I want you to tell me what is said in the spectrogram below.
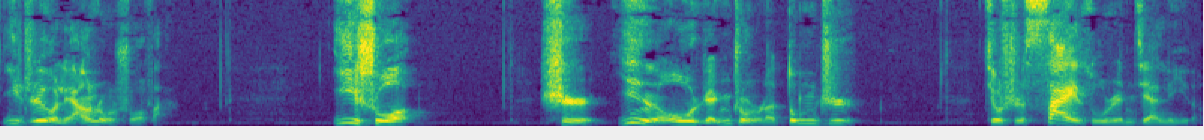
一直有两种说法，一说是印欧人种的东支，就是塞族人建立的。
